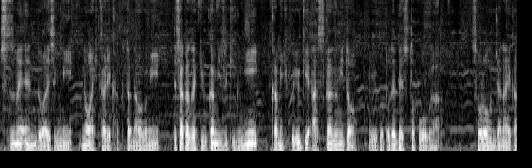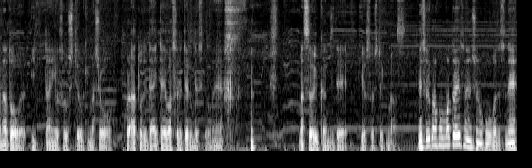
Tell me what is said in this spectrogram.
スズメエンドアリス組、ノア光角田直組、で、坂崎優香水木組、上福幸飛鳥組ということで、ベスト4が揃うんじゃないかなと、一旦予想しておきましょう。これ後で大体忘れてるんですけどね。まあそういう感じで予想しておきます。でそれから本間多恵選手の方がですね、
